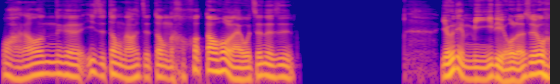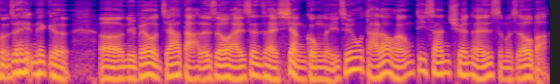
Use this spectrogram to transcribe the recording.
哇，然后那个一直动脑，一直动脑，到后来我真的是有点弥留了。所以我在那个呃女朋友家打的时候，还甚至还相公了一次，因为我打到好像第三圈还是什么时候吧。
